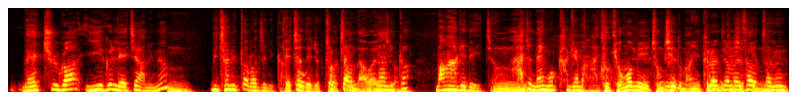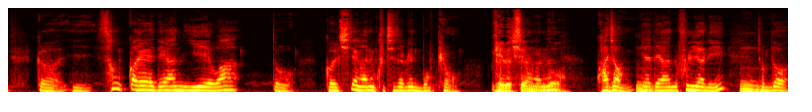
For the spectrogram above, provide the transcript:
매출과 이익을 내지 않으면 음. 미천이 떨어지니까 대차대조표가 딱 나와야죠. 망하게 돼 있죠. 음. 아주 냉혹하게 망하죠. 그 경험이 정치에도 네. 많이 그런 점에서 되셨겠네요. 저는 그 이 성과에 대한 이해와 또 그걸 실행하는 구체적인 목표, 계획 세우는 거, 과정에 음. 대한 훈련이 음. 좀더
